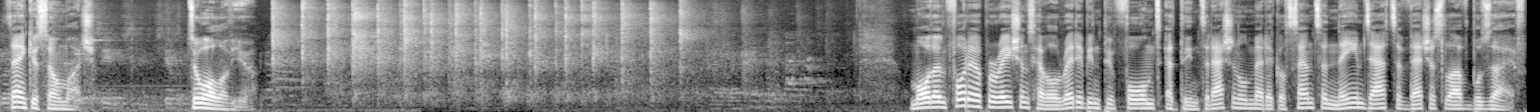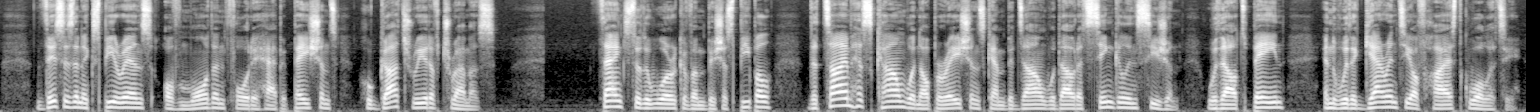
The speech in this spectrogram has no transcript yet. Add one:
Thank you so much. To all of you. More than 40 operations have already been performed at the International Medical Center named after Vyacheslav Buzaev. This is an experience of more than 40 happy patients who got rid of tremors. Thanks to the work of ambitious people, the time has come when operations can be done without a single incision, without pain, and with a guarantee of highest quality.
